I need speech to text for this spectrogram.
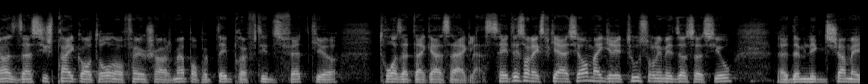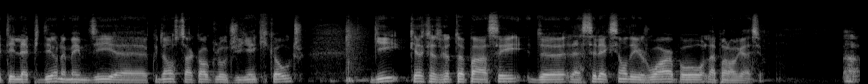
En se disant si je prends le contrôle, on fait un changement, puis on peut peut-être profiter du fait qu'il y a trois attaquants à la glace. Ça a été son explication. Malgré tout, sur les médias sociaux, euh, Dominique Duchamp a été lapidé. On a même dit euh, c'est encore Claude Julien qui coach. Guy, qu'est-ce que tu as pensé de la sélection des joueurs pour la prolongation? Ah,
